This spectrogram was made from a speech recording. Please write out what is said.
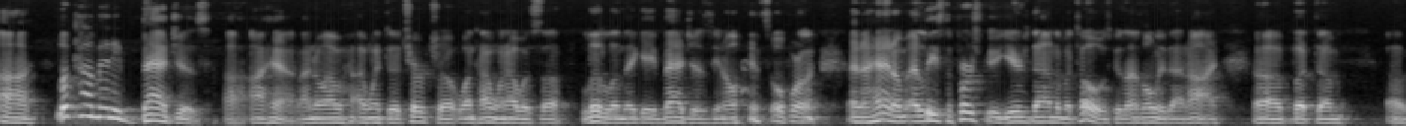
Uh, look how many badges uh, I have. I know I, I went to church uh, one time when I was uh, little, and they gave badges, you know, and so forth. And I had them at least the first few years down to my toes because I was only that high. Uh, but um, uh,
